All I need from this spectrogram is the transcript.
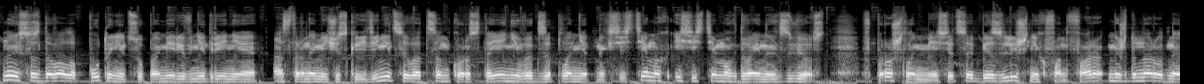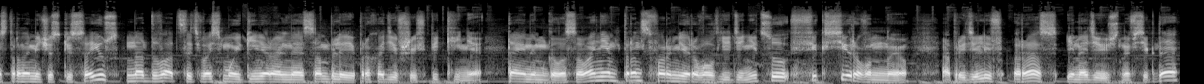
но и создавало путаницу по мере внедрения астрономической единицы в оценку расстояний в экзопланетных системах и системах двойных звезд. В прошлом месяце без лишних фанфар Международный астрономический союз на 28-й Генеральной Ассамблее, проходившей в Пекине, тайным голосованием трансформировал единицу в фиксированную, определив раз и, надеюсь, навсегда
